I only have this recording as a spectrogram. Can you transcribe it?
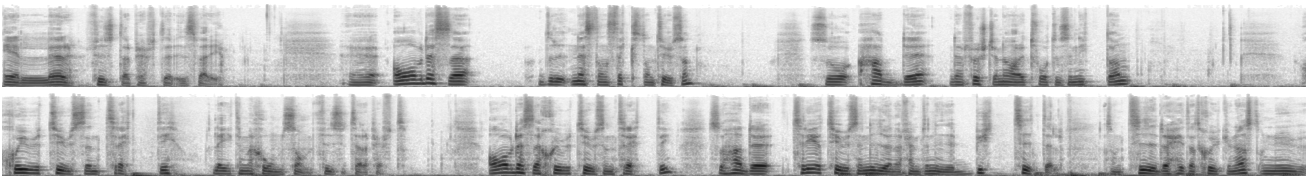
eller fysioterapeuter i Sverige. Eh, av dessa nästan 16 000 så hade den 1 januari 2019 7030 legitimation som fysioterapeut. Av dessa 7030 så hade 3959 bytt titel. Alltså tidigare hetat sjukgymnast och nu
